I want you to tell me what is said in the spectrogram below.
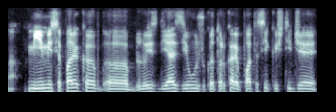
Da. Mie mi se pare că uh, Luis Diaz e un jucător care poate să-i câștige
